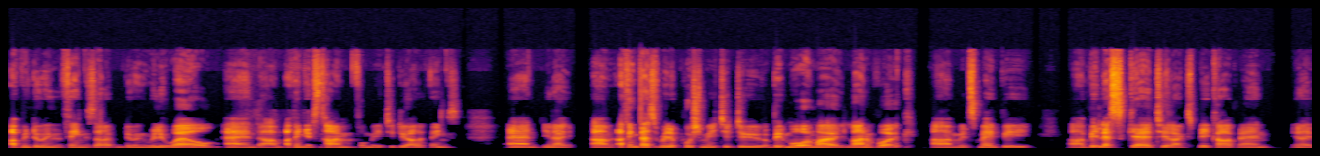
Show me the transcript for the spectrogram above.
I've been doing the things that I've been doing really well, and um, I think it's time for me to do other things. And you know, um, I think that's really pushed me to do a bit more in my line of work. Um, it's made me uh, a bit less scared to like speak up and you know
